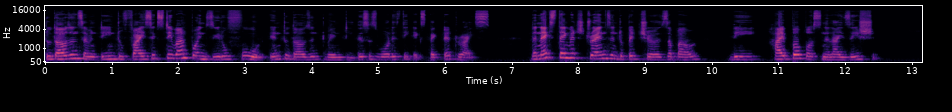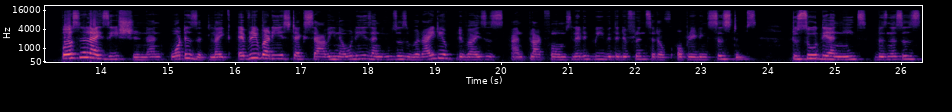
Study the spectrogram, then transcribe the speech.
2017 to 561.04 in 2020. This is what is the expected rise. The next thing which trends into picture is about the hyper personalization and what is it? Like everybody is tech savvy nowadays and uses a variety of devices and platforms. Let it be with a different set of operating systems to suit their needs. Businesses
